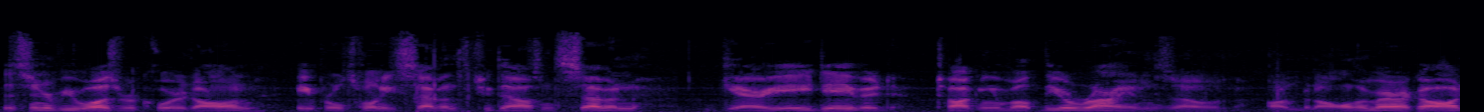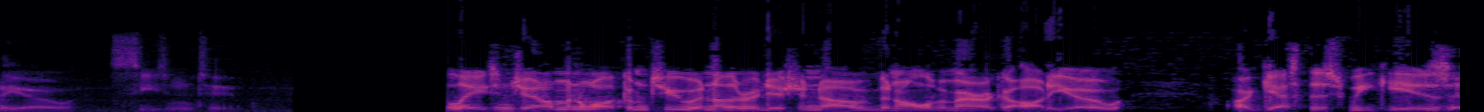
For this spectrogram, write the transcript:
This interview was recorded on April 27, 2007. Gary A. David talking about the Orion Zone on Binnall of America Audio, Season 2. Ladies and gentlemen, welcome to another edition of Binnall of America Audio. Our guest this week is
